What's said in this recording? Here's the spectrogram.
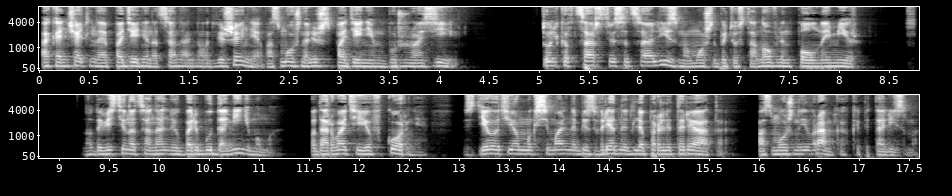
Окончательное падение национального движения возможно лишь с падением буржуазии. Только в царстве социализма может быть установлен полный мир. Но довести национальную борьбу до минимума, подорвать ее в корне, сделать ее максимально безвредной для пролетариата, возможно и в рамках капитализма.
